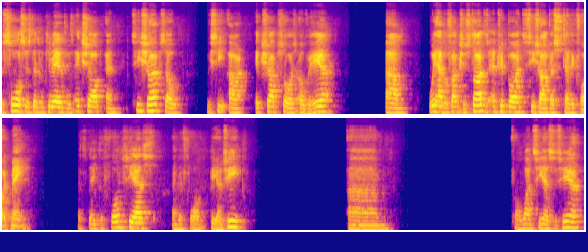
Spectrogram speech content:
the sources that we created with X Sharp and C Sharp. So we see our X Sharp source over here. Um, we have a function start as entry point, C Sharp as static void main. Let's take the form CS and the form PRG. Um, form 1 CS is here.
